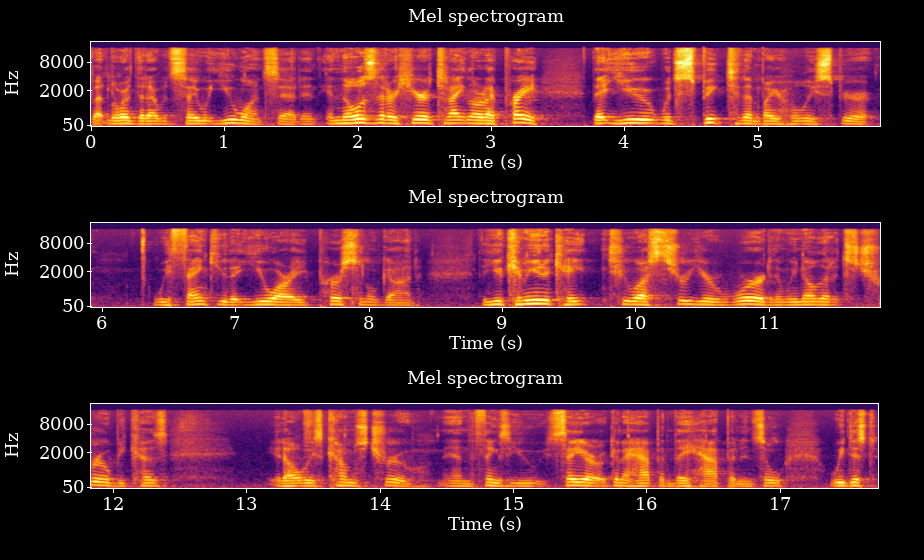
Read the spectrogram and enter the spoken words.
but Lord, that I would say what you once said. And, and those that are here tonight, Lord, I pray that you would speak to them by your Holy Spirit. We thank you that you are a personal God, that you communicate to us through your word, and we know that it's true because it always comes true. And the things that you say are going to happen, they happen. And so we just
